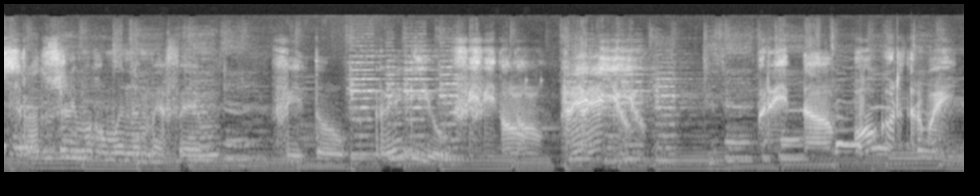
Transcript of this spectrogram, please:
Seratus lima koma enam FM Vito Radio. Vito Radio. Berita Bogor terbaik.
